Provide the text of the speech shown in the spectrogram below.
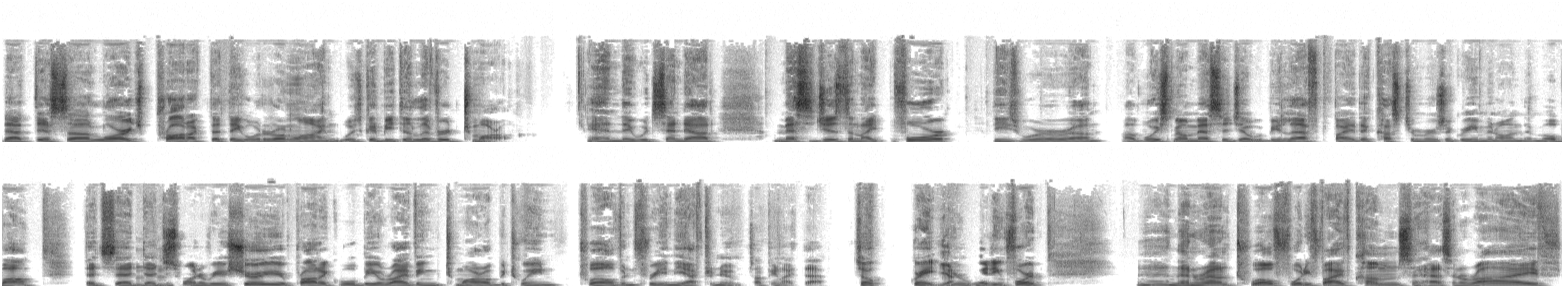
that this uh, large product that they ordered online was going to be delivered tomorrow. And they would send out messages the night before. These were um, a voicemail message that would be left by the customer's agreement on their mobile that said, mm-hmm. I just want to reassure you your product will be arriving tomorrow between 12 and 3 in the afternoon, something like that. So great, yeah. you're waiting for it. And then around 1245 comes, it hasn't arrived.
